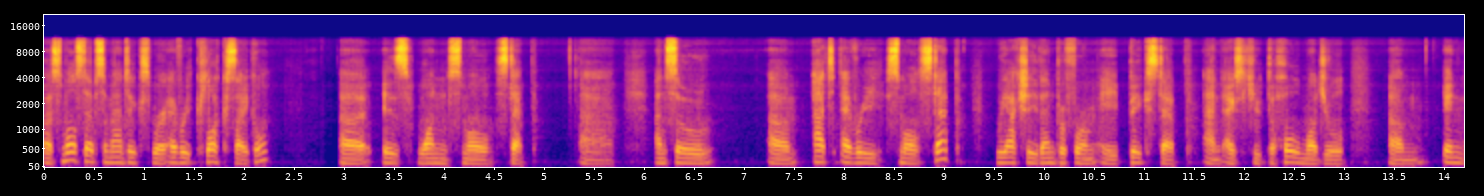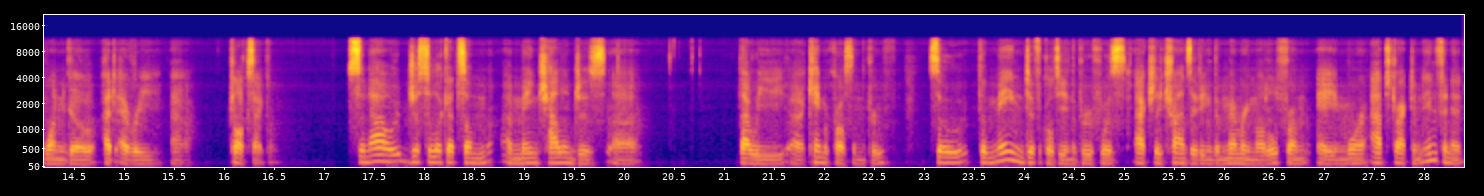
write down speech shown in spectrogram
a small step semantics where every clock cycle uh, is one small step. Uh, and so um, at every small step, we actually then perform a big step and execute the whole module um, in one go at every uh, clock cycle. So now just to look at some uh, main challenges uh, that we came across in the proof. So the main difficulty in the proof was actually translating the memory model from a more abstract and infinite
